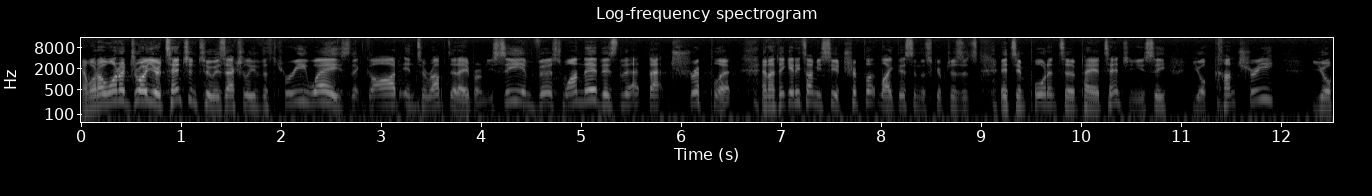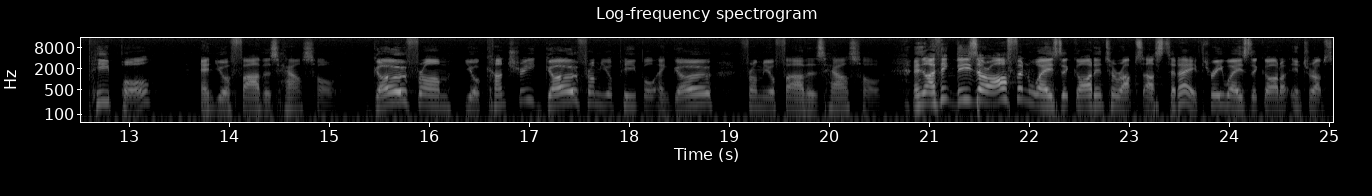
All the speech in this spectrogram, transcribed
And what I want to draw your attention to is actually the three ways that God interrupted Abram. You see in verse 1 there, there's that, that triplet. And I think anytime you see a triplet like this in the scriptures, it's, it's important to pay attention. You see your country, your people, and your father's household. Go from your country, go from your people, and go from your father's household. And I think these are often ways that God interrupts us today. Three ways that God interrupts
